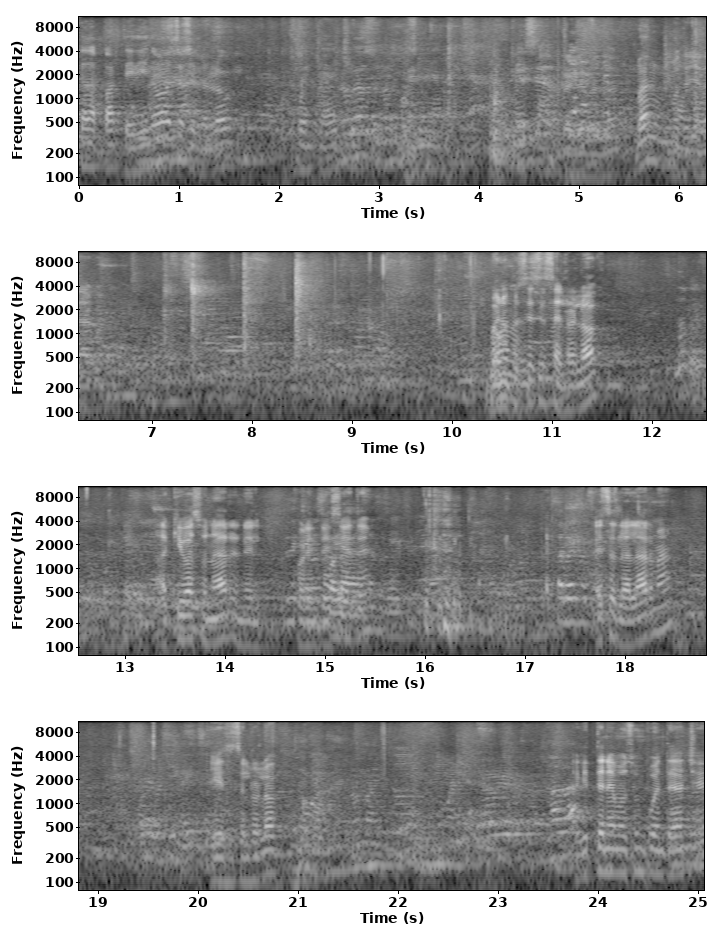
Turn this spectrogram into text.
cada parte. Di, no, este es el reloj. Puente H, cocina, mesa. Bueno, Botella de agua. Bueno, pues ese es el reloj. Aquí va a sonar en el 47. Esta es la alarma. Y ese es el reloj. Aquí tenemos un puente H.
